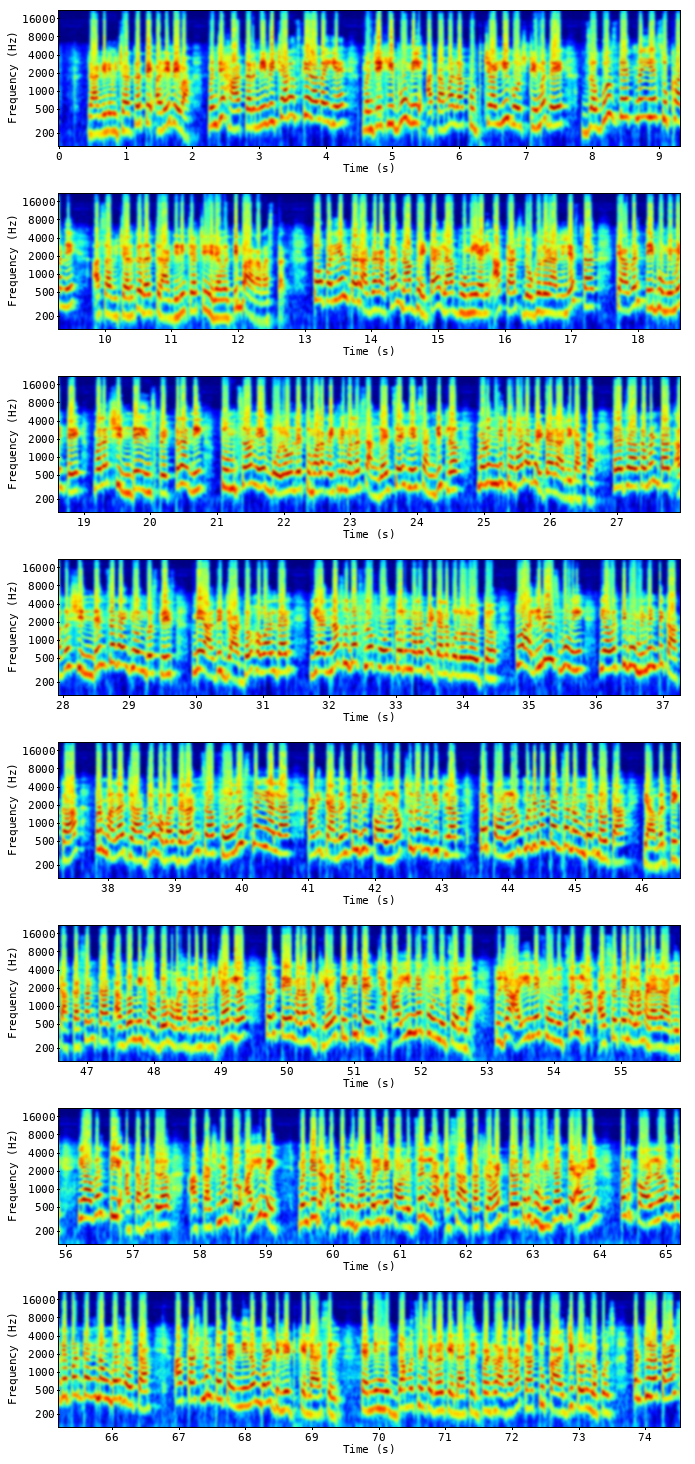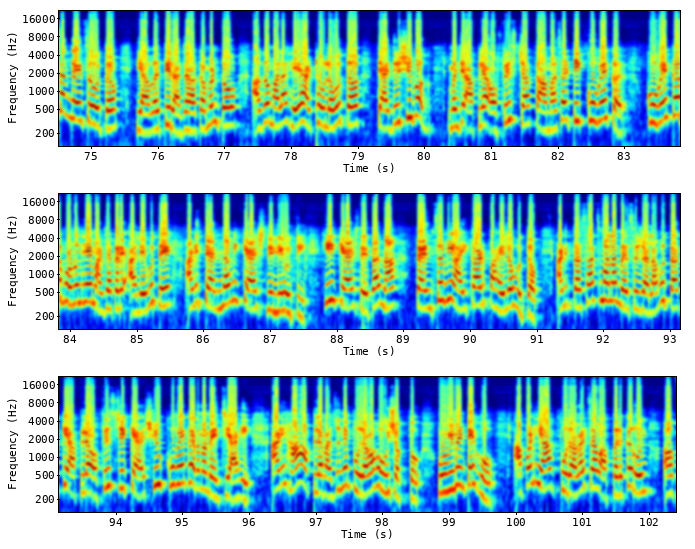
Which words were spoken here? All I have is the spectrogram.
रागिणी विचार करते अरे देवा म्हणजे हा तर मी विचारच केला नाहीये. म्हणजे ही भूमी आता मला कुठच्याही गोष्टीमध्ये जगूच देत नाहीये सुखाने. असा विचार करत रागिणीच्या चेहऱ्यावरती बारा वाजतात. तोपर्यंत राजा काकांना भेटायला भूमी आणि आकाश दोघ जण आलेले असतात. त्यावरती भूमी म्हणते मला शिंदे इन्स्पेक्टरांनी तुमचं हे बोलवणे तुम्हाला काहीतरी मला सांगायचंय हे सांगितलं म्हणून मी तुम्हाला भेटायला आले काका. राजा काका म्हणतात अगं शिंदेचं काय घेऊन बसलीस? मी आधी जाधव हवालदार यांना सुद्धा फोन करून मला भेटायला बोलवलं होतं. तू आली नाहीस भूमी यावरती भूमी म्हणते काका पण मला जाधव हवालदारांचा फोनच नाही आला आणि त्यानंतर मी कॉल लॉग सुद्धा बघितला. तर कॉल लॉगमध्ये पण त्यांचा नंबर नव्हता. यावरती काका सांगतात अगं मी जाधव हवालदारांना विचारलं तर ते मला म्हटले होते की त्यांच्या आईने फोन उचलला. तुझ्या आईने फोन उचलला असं ते मला म्हणायला आले. यावरती आता मात्र आकाश म्हणतो आईने म्हणजे आता निलांबरीने कॉल उचलला असं आकाशला वाटतं. तर भूमी सांगते अरे पण कॉल लॉगमध्ये पण काही नंबर नव्हता. आकाश म्हणतो त्यांनी नंबर डिलीट केला असेल. त्यांनी मुद्दामच हे सगळं केलं असेल. पण राजा काका तू काळजी करू नकोस. पण तुला काय सांगायचं होतं? यावरती राजा काका म्हणतो अगं मला हे आठवलं होतं. त्या दिवशी बघ म्हणजे आपल्या ऑफिसच्या कामासाठी कुवेकर कुवेकर म्हणून हे माझ्याकडे आले होते आणि त्यांना मी कॅश दिली होती. ही कॅश देताना त्यांचं मी आय कार्ड पाहिलं होतं. आणि तसाच मला मेसेज आला होता की आपल्या ऑफिसची कॅश ही कुवेकरांना द्यायची आहे. आणि हा आपल्या बाजूने पुरावा होऊ शकतो. भूमी म्हणते हो. आपण या पुराव्याचा वापर करून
